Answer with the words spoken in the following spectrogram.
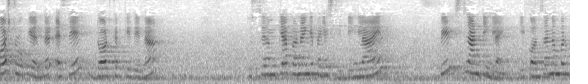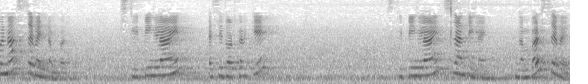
फ़र्स्ट रो के अंदर ऐसे डॉट करके देना। उससे हम क्या बनाएँगे? पहले स्लीपिंग लाइन, फिर स्लांटिंग लाइन। ये कौन सा नंबर बना? Seven number. स्लीपिंग लाइन, ऐसे डॉट करके। Sleeping line, slanting line. Number seven.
